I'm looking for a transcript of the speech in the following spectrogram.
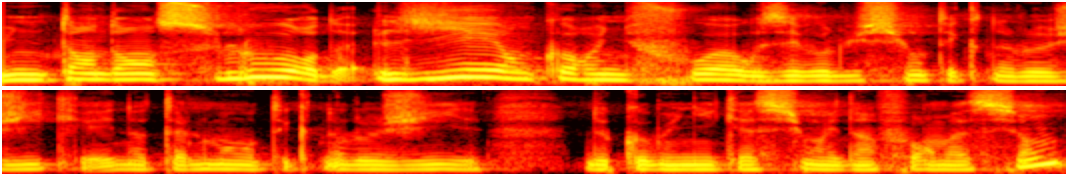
une tendance lourde liée encore une fois aux évolutions technologiques et notamment aux technologies de communication et d'information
